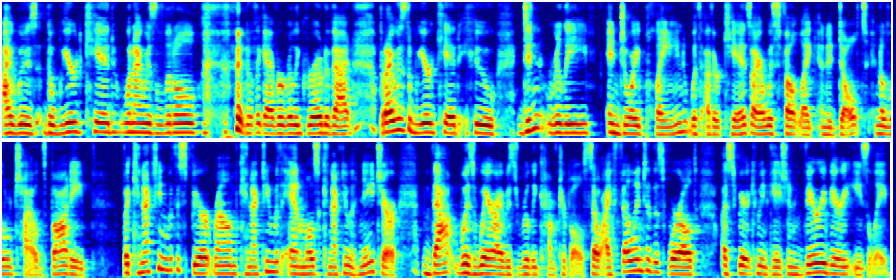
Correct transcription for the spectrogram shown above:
I was the weird kid when i was little. I don't think i ever really grew out of that but i was the weird kid who didn't really enjoy playing with other kids. I always felt like an adult in a little child's body. But connecting with the spirit realm, connecting with animals, connecting with nature, that was where I was really comfortable. So I fell into this world of spirit communication very, very easily.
